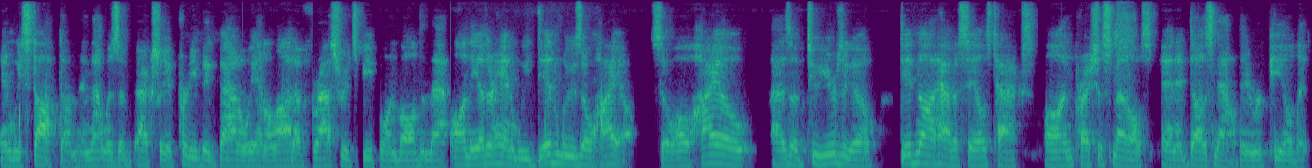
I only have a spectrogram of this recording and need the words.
and we stopped them. And that was a, actually a pretty big battle. We had a lot of grassroots people involved in that. On the other hand we did lose ohio. So ohio as of two years ago did not have a sales tax on precious metals, and it does now. They repealed it.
